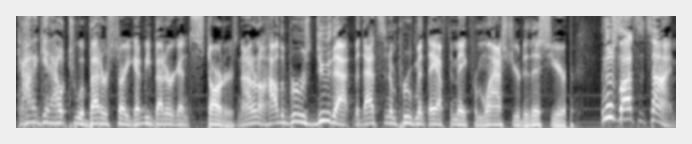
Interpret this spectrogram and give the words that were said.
got to get out to a better start. You got to be better against starters. And I don't know how the Brewers do that, but that's an improvement they have to make from last year to this year. And there's lots of time.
